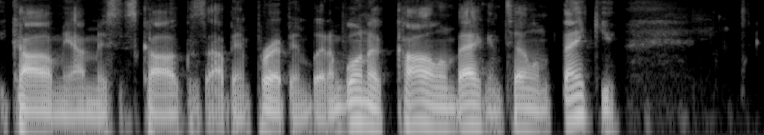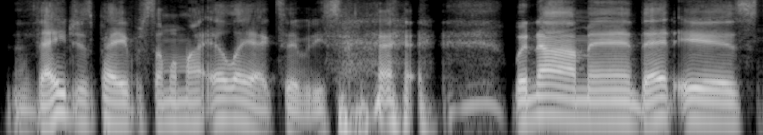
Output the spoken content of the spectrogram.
He called me. I missed his call because I've been prepping, but I'm going to call him back and tell him thank you. They just paid for some of my LA activities. but nah, man, that is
